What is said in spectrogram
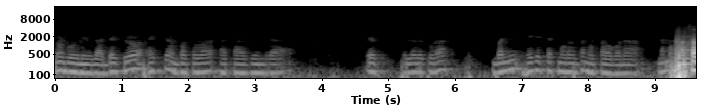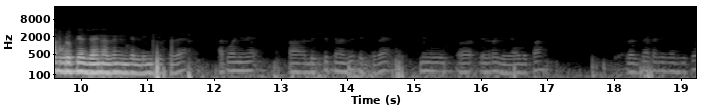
ನೋಡ್ಬೋದು ನೀವು ಅಧ್ಯಕ್ಷರು ಎಚ್ ಬಸವ ರಾಜೇಂದ್ರ ಎಸ್ ಎಲ್ಲರೂ ಕೂಡ ಬನ್ನಿ, ಹೇಗೆ ಚೆಕ್ ಮಾಡೋದು ಅಂತ ನೋಡ್ತಾ ಹೋಗೋಣ. ನಮ್ಮ ವಾಟ್ಸಪ್ ಗ್ರೂಪ್ಗೆ ಜಾಯ್ನ್ ಆದರೆ ನಿಮಗೆ ಲಿಂಕ್ ಸಿಗ್ತದೆ. ಅಥವಾ ನೀವೇ ಡಿಸ್ಕ್ರಿಪ್ಷನಲ್ಲಿ ಸಿಗ್ತದೆ. ನೀವು ಇದರಲ್ಲಿ ಯಾವುದಪ್ಪ? ವೆಬ್ಸೈಟಲ್ಲಿ ಹೋಗ್ಬಿಟ್ಟು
